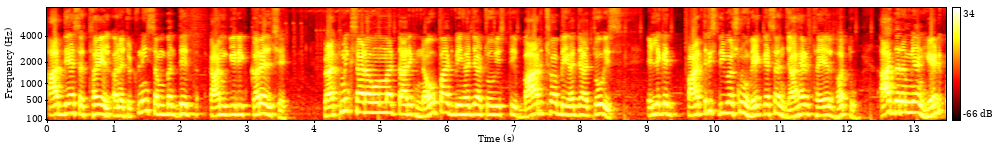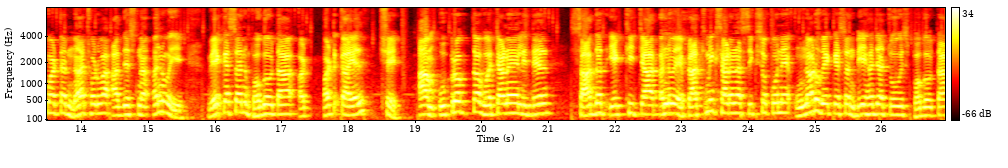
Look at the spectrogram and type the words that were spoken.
આદેશ થયેલ અને ચૂંટણી સંબંધિત કામગીરી કરેલ છે. પ્રાથમિક શાળાઓમાં તારીખ નવ પાંચ બે હજાર ચોવીસથી બાર છ બે હજાર ચોવીસ એટલે કે પાંત્રીસ દિવસનું વેકેશન જાહેર થયેલ હતું. આ દરમિયાન હેડક્વાર્ટર ના છોડવા આદેશના અન્વયે વેકેશન ભોગવતા અટ- અટકાયેલ છે. આમ, ઉપરોક્ત વચાણે લીધેલ સાદત એક થી ચાર અન્વયે પ્રાથમિક શાળાના શિક્ષકોને ઉનાળુ વેકેશન બે હજાર ચોવીસ ભોગવતા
